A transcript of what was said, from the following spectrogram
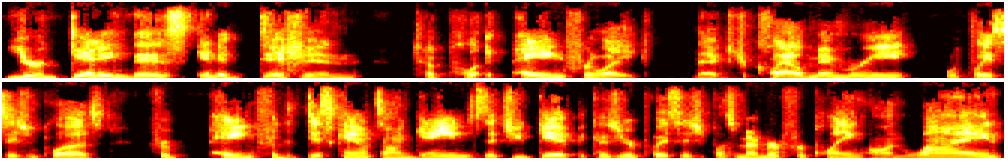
you're getting this in addition to paying for like the extra cloud memory with PlayStation Plus, for paying for the discounts on games that you get because you're a PlayStation Plus member, for playing online.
